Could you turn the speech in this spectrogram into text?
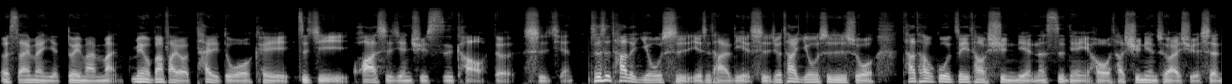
Assignment 也堆满满，没有办法有太多可以自己花时间去思考的时间，这是他的优势，也是他的劣势。就他的优势是说，他透过这一套训练，那四年以后他训练出来学生，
